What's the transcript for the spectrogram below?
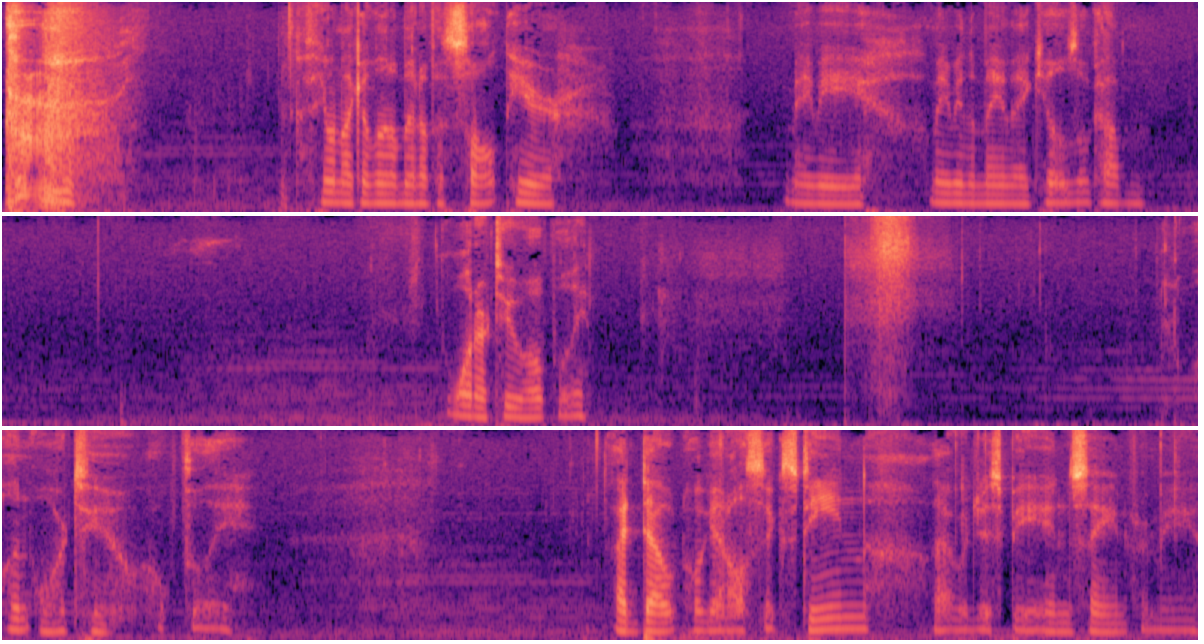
Feeling like a little bit of assault here. Maybe maybe the melee kills will come. One or two, hopefully. One or two, hopefully. I doubt we'll get all 16. That would just be insane for me.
